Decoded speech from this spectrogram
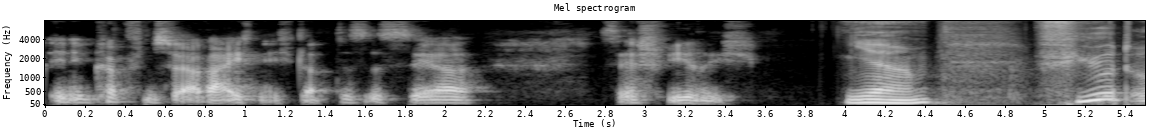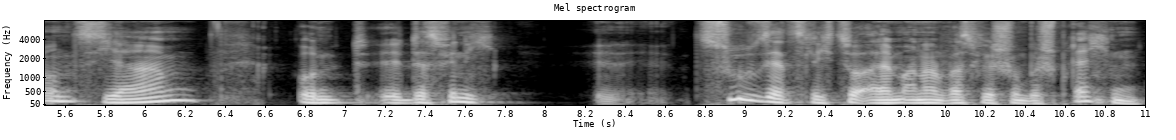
in den Köpfen zu erreichen, ich glaube, das ist sehr, sehr schwierig. Ja, führt uns ja, und äh, das finde ich äh, zusätzlich zu allem anderen, was wir schon besprechen,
